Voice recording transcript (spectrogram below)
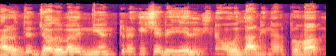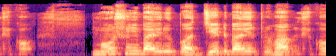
ভারতের জলবায়ুর নিয়ন্ত্রক হিসেবে এলনিনো ও লানিনার প্রভাব লেখো। মৌসুমী বায়ুর উপর জেট বায়ুর প্রভাব লেখো।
